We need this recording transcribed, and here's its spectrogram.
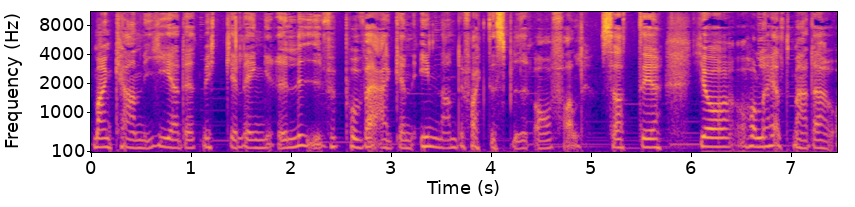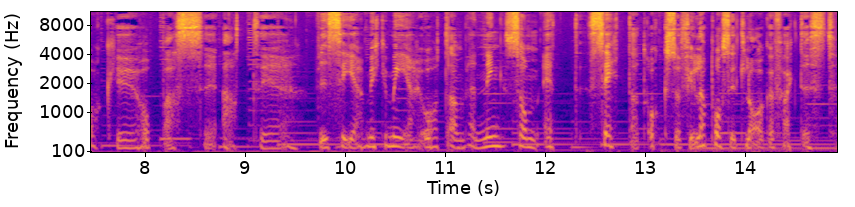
man kan ge det ett mycket längre liv på vägen innan det faktiskt blir avfall. Så att eh, jag håller helt med där och eh, hoppas att vi ser mycket mer återanvändning som ett sätt att också fylla på sitt lager faktiskt.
